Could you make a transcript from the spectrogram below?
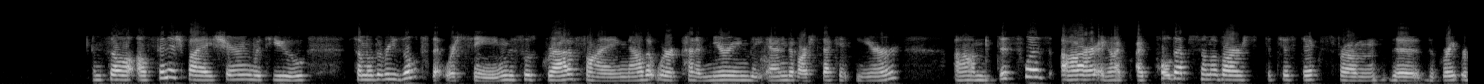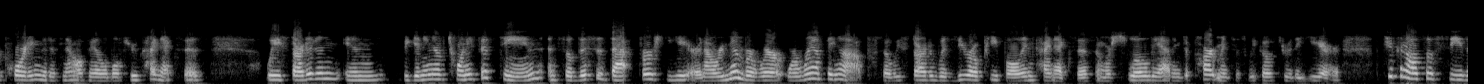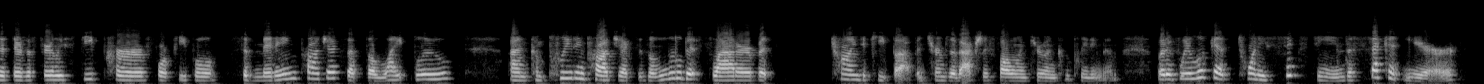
And so I'll finish by sharing with you some of the results that we're seeing. This was gratifying now that we're kind of nearing the end of our second year. Um, this was our, I, I, pulled up some of our statistics from the, the great reporting that is now available through KaiNexus. We started in, in beginning of 2015, and so this is that first year. Now remember, we're, we're ramping up. So we started with zero people in KaiNexus, and we're slowly adding departments as we go through the year. But you can also see that there's a fairly steep curve for people submitting projects, that's the light blue, and completing projects is a little bit flatter, but trying to keep up in terms of actually following through and completing them. But if we look at 2016, the second year,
